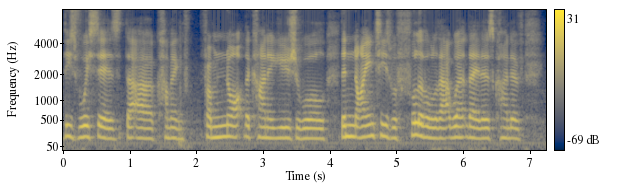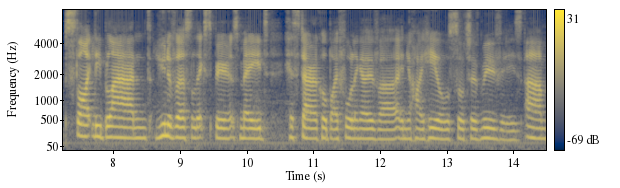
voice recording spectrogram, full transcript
these voices that are coming from not the kind of usual the 90s were full of all of that weren't they those kind of slightly bland universal experience made hysterical by falling over in your high heels sort of movies um,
